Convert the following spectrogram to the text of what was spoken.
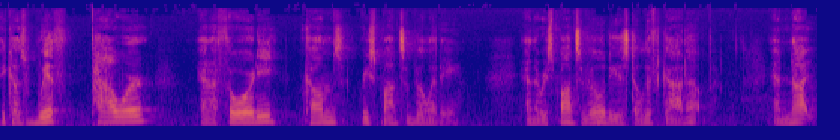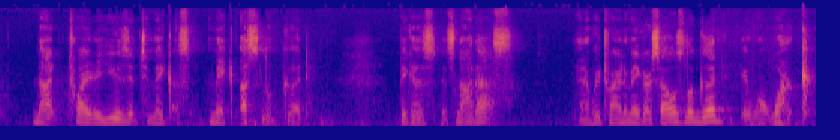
Because with power and authority comes responsibility. And the responsibility is to lift God up and not, not try to use it to make us, make us look good. Because it's not us. And if we're trying to make ourselves look good, it won't work.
